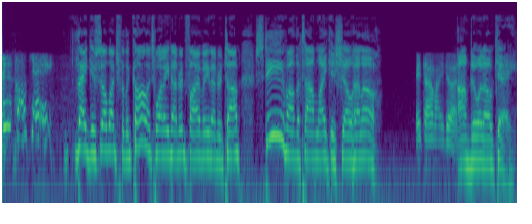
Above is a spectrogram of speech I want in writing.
okay. Thank you so much for the call. It's 1-800-5800-TOM. Steve on the Tom Leykis show. Hello. Hey, Tom, how you doing? I'm doing okay.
